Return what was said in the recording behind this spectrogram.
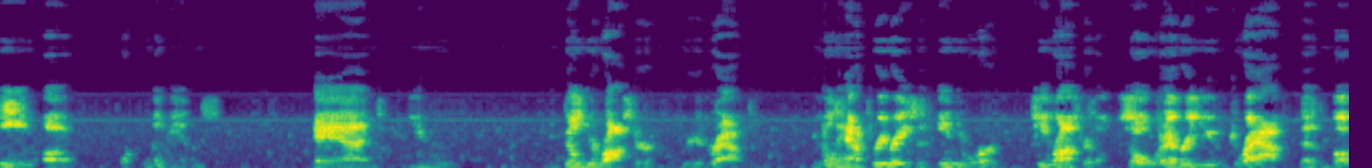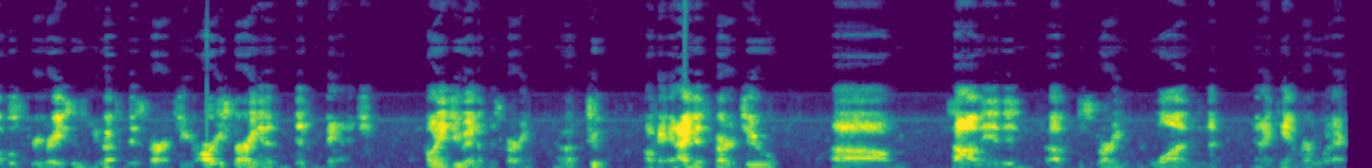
team of Fourth Olympians, and you, you build your roster through your draft. You can only have three races in your team roster though. So whatever you draft that is above those three races, you have to discard. So you're already starting at a disadvantage. How many did you end up discarding? Uh, two. Okay, and I discarded two. Um, Tom ended up discarding one, and I can't remember what I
